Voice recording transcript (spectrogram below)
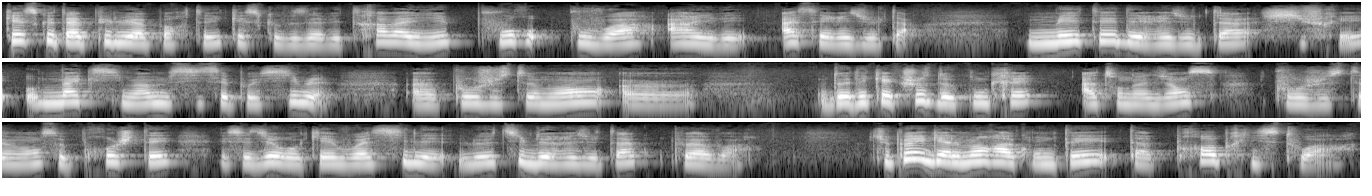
qu'est-ce que tu as pu lui apporter, qu'est-ce que vous avez travaillé pour pouvoir arriver à ces résultats. Mettez des résultats chiffrés au maximum si c'est possible euh, pour justement euh, donner quelque chose de concret à ton audience pour justement se projeter et se dire ok voici le type de résultat qu'on peut avoir. Tu peux également raconter ta propre histoire.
